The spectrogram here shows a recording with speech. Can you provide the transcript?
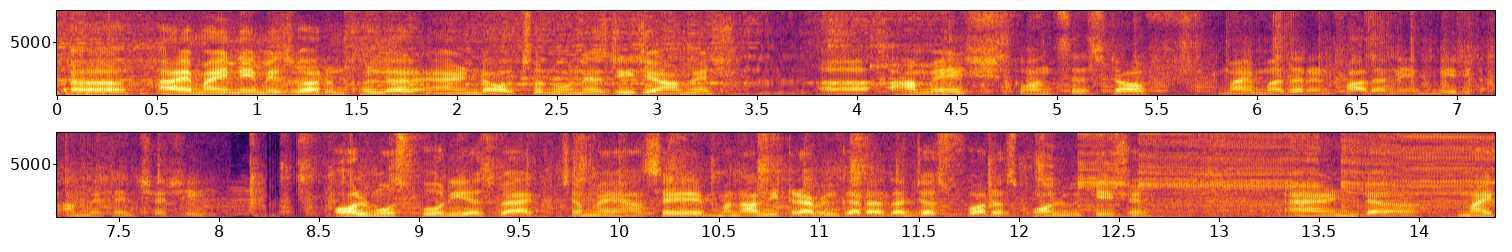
Hi my name is Varun Khullar and also known as DJ Aamish Aamish consist of my mother and father name मेरी Amit and Shashi. Almost four years back जब मैं यहाँ से मनाली ट्रैवल कर रहा था just for a small vacation and my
